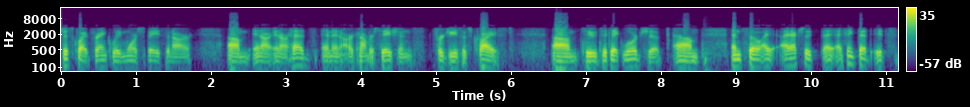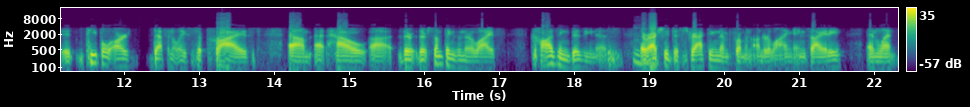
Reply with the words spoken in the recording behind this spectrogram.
Just quite frankly, more space in our um, in our in our heads and in our conversations for Jesus Christ um, to to take lordship. Um, and so I, I actually I, I think that it's it, people are definitely surprised um, at how uh, there there's some things in their life causing busyness mm-hmm. that are actually distracting them from an underlying anxiety and lent,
